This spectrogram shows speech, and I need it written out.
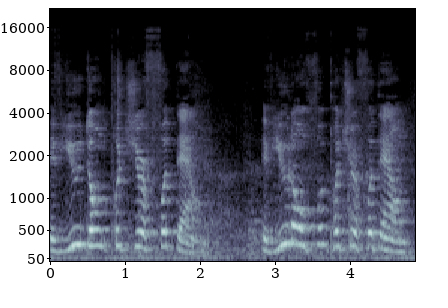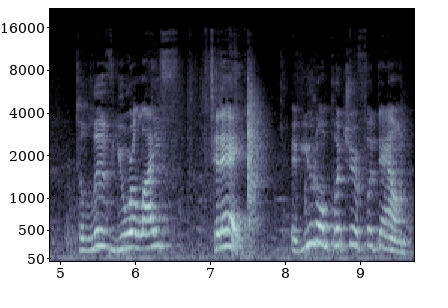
If you don't put your foot down, if you don't foot, put your foot down to live your life today, if you don't put your foot down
